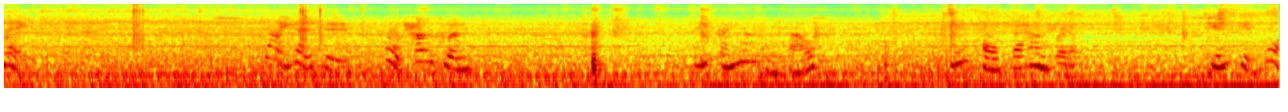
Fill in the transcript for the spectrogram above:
a 下一站是富昌村。请跟上步数。Please hold the handrail. 请紧握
